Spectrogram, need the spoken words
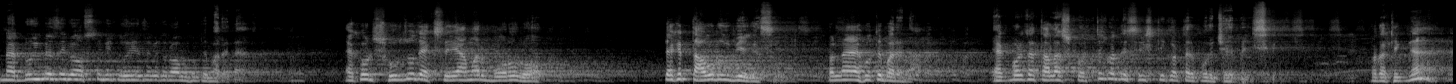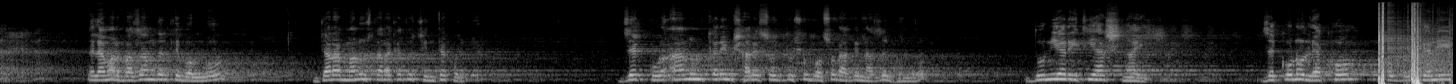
না ডুইবে যাবে অস্তমিত হয়ে যাবে, রব হতে পারে না। এখন সূর্য দেখছে আমার বড় রব। দেখে তাও ডুবে গেছে না হতে পারে না। একবার তা তালাশ করতে করতে সৃষ্টিকর্তার পরিচয় পেয়েছে। কথা ঠিক না? তাহলে আমার বাজানদেরকে বলব, যারা মানুষ, তারা কিন্তু চিন্তা করবে। যে কোরআনুল করিম সাড়ে চোদ্দশো বছর আগে নাজেল হলো, দুনিয়ার ইতিহাস নাই। যে কোনো লেখক, কোনো বৈজ্ঞানিক,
